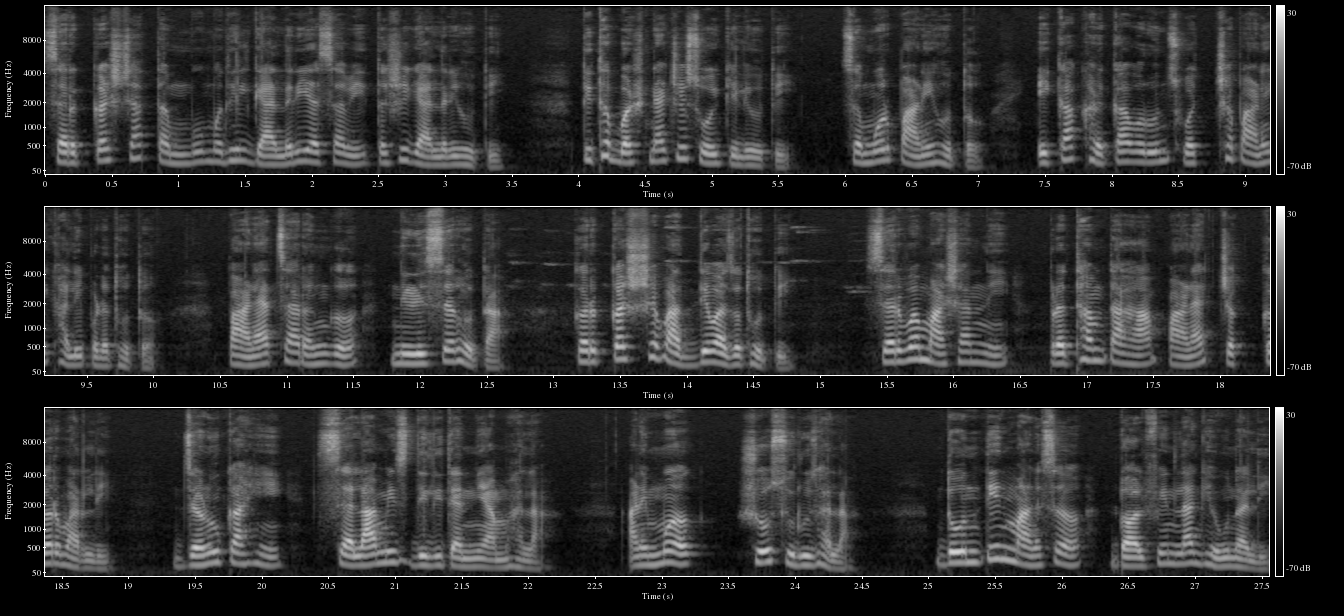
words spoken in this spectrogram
सर्कसच्या तंबूमधील गॅलरी असावी तशी गॅलरी होती. तिथं बसण्याची सोय केली होती. समोर पाणी होतं. एका खडकावरून स्वच्छ पाणी खाली पडत होतं. पाण्याचा रंग निळसर होता. कर्कश वाद्य वाजत होती. सर्व माशांनी प्रथमत पाण्यात चक्कर मारली. जणू काही सलामीच दिली त्यांनी आम्हाला. आणि मग शो सुरू झाला. दोन तीन माणसं डॉल्फिनला घेऊन आली.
